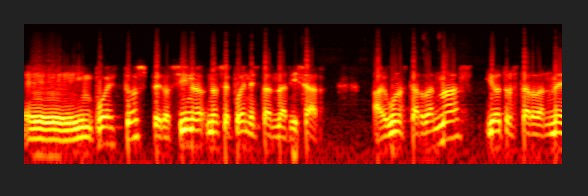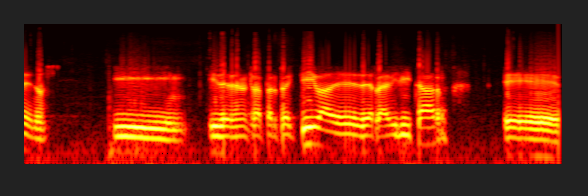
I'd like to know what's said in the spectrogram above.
eh, impuestos, pero sí no, se pueden estandarizar. Algunos tardan más y otros tardan menos. Y, y desde nuestra perspectiva de, de rehabilitar, eh,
